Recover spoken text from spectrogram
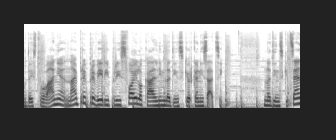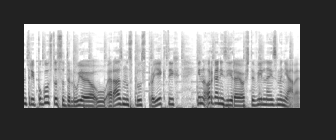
udejstvovanje, najprej preveri pri svoji lokalni mladinski organizaciji. Mladinski centri pogosto sodelujejo v Erasmus Plus projektih in organizirajo številne izmenjave.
